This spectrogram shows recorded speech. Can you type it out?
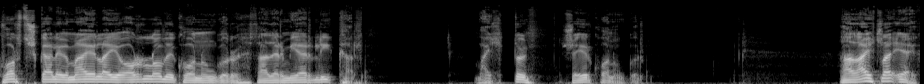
Hvort skal ég mæla í orlofi konungur, það er mér líkar. Mæltu, segir konungur. Það ætla ég,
